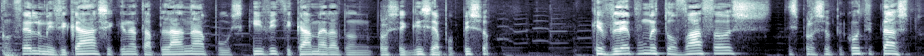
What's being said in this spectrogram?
Τον θέλουμε ειδικά σε εκείνα τα πλάνα που σκύβει και η κάμερα τον προσεγγίζει από πίσω και βλέπουμε το βάθος της προσωπικότητάς του.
